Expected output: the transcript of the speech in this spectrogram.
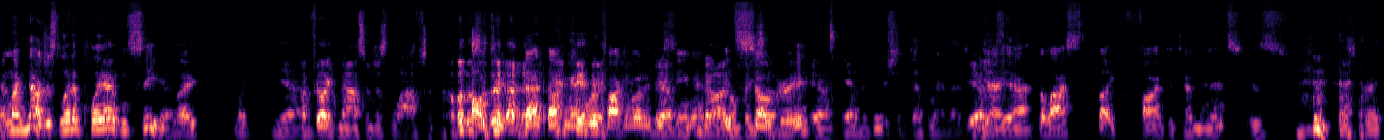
And like, no, just let it play out and see. Yeah. Like, like yeah I feel like NASA just laughs at those. oh, dude, that documentary we are talking about, have you Yeah. seen it? No, I don't it's think so, so. great. yeah. yeah maybe we should definitely add that to Yeah. the yeah, yeah. The last like five to ten minutes is is great.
